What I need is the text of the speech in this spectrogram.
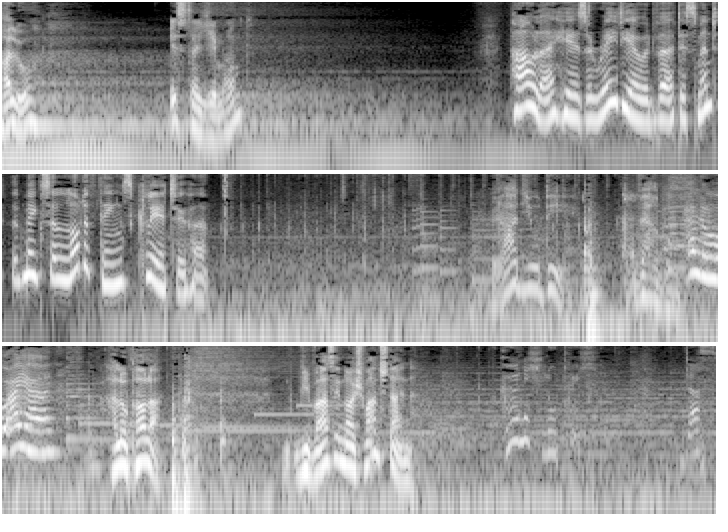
Hallo? Ist da jemand? Paula hears a radio advertisement that makes a lot of things clear to her. Radio D. Werbung. Hallo, Ayan. Hallo Paula. Wie war's in Neuschwanstein? König Ludwig. Das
